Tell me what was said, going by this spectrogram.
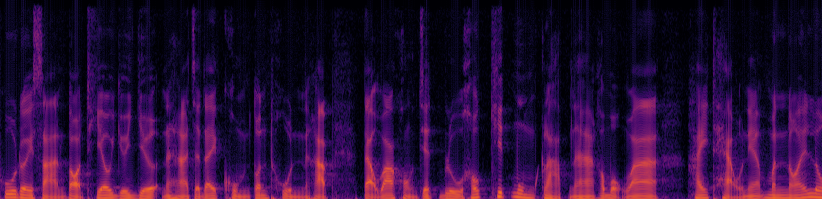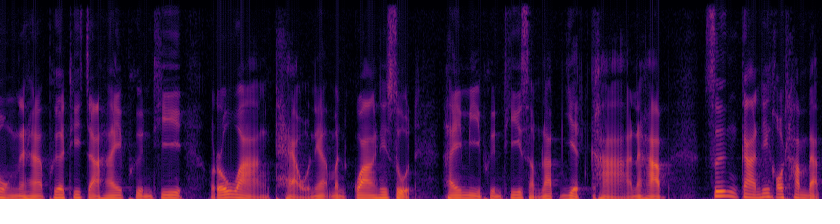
ผู้โดยสารต่อเที่ยวเยอะๆนะฮะจะได้คุ้มต้นทุนนะครับแต่ว่าของ JetBlue เขาคิดมุมกลับนะฮะเขาบอกว่าให้แถวเนี่ยมันน้อยลงนะฮะเพื่อที่จะให้พื้นที่ระหว่างแถวเนี่ยมันกว้างที่สุด ให้มีพื้นที่สำหรับเหยียดขานะครับ ซึ่งการที่เขาทำแบบ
